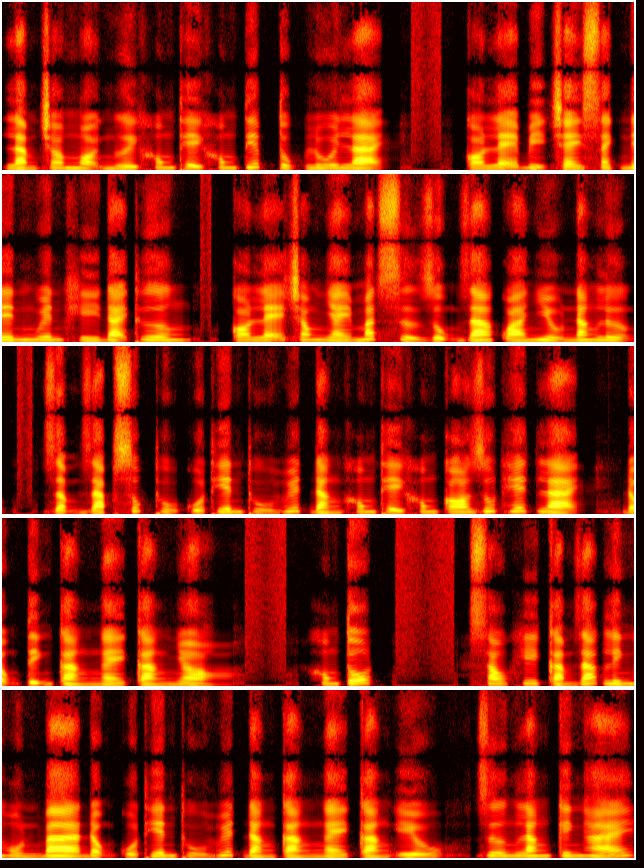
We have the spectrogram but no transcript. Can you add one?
làm cho mọi người không thể không tiếp tục lui lại. Có lẽ bị cháy sạch nên nguyên khí đại thương, có lẽ trong nháy mắt sử dụng ra quá nhiều năng lượng, dậm dạp xúc thủ của thiên thủ huyết đằng không thể không co rút hết lại, động tĩnh càng ngày càng nhỏ. Không tốt. Sau khi cảm giác linh hồn ba động của thiên thủ huyết đằng càng ngày càng yếu, Dương Lăng kinh hãi,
